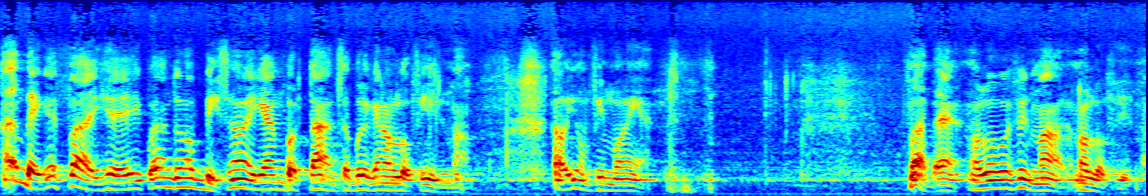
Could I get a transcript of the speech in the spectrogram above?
Vabbè, che fai? Cioè, 41 bis, non è che ha importanza pure che non lo filma. No, io non filmo niente. Va bene, non lo vuoi filmare, non lo filma,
